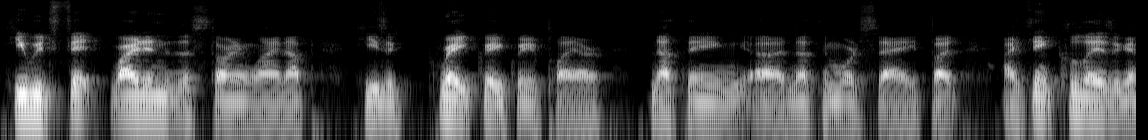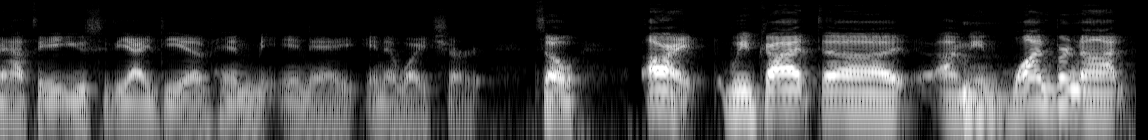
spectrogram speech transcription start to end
he would fit right into the starting lineup. He's a great, great, great player. Nothing, uh, nothing more to say. But I think are going to have to get used to the idea of him in a in a white shirt. So all right, we've got, uh, I mean, mm-hmm. Juan Bernat,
